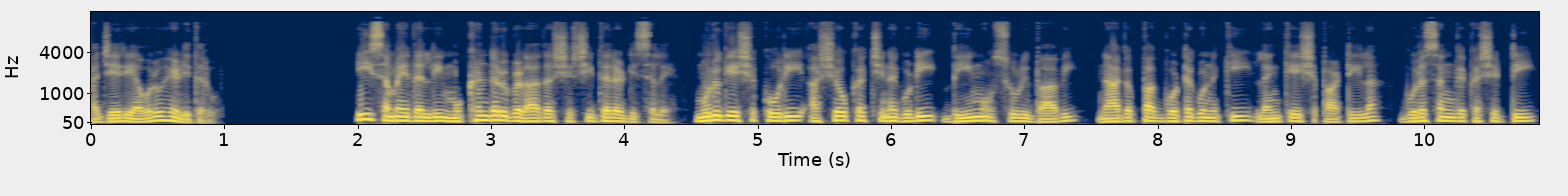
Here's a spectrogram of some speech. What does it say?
ಹಜೇರಿ ಅವರು ಹೇಳಿದರು. ಈ ಸಮಯದಲ್ಲಿ ಮುಖಂಡರುಗಳಾದ ಶಶಿಧರ ಡಿಸಲೆ ಮುರುಗೇಶ ಕೋರಿ, ಅಶೋಕ ಚಿನಗುಡಿ, ಭೀಮೋ ಸುಳಿಬಾವಿ, ನಾಗಪ್ಪ ಗೋಟಗುಣಕಿ, ಲಂಕೇಶ ಪಾಟೀಲ, ಗುರಸಂಗ ಕಶೆಟ್ಟಿ,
